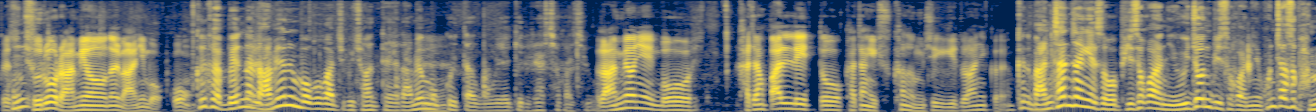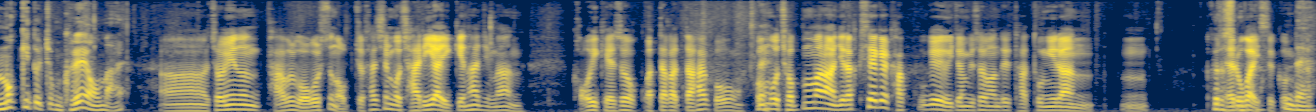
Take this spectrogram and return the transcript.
그래서 공... 주로 라면을 많이 먹고. 그러니까 맨날 네. 라면을 먹어가지고 저한테 라면 네. 먹고 있다고 얘기를 하셔가지고. 라면이 뭐 가장 빨리 또 가장 익숙한 음식이기도 하니까요. 근데 만찬장에서 비서관이 의전 비서관이 혼자서 밥 먹기도 좀 그래요, 말. 아 저희는 밥을 먹을 수는 없죠. 사실 뭐 자리야 있긴 하지만 거의 계속 왔다 갔다 하고. 네. 뭐 저뿐만 아니라 세계 각국의 의전 비서관들이 다 동일한 음, 그렇습니다. 대로가 있을 겁니다.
